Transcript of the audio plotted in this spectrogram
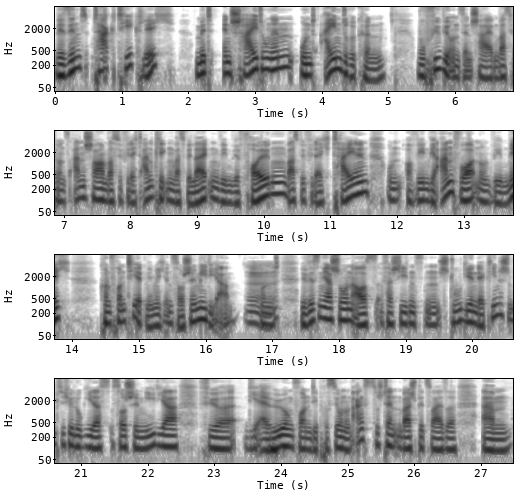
wir sind tagtäglich mit Entscheidungen und Eindrücken, wofür wir uns entscheiden, was wir uns anschauen, was wir vielleicht anklicken, was wir liken, wem wir folgen, was wir vielleicht teilen und auf wen wir antworten und wem nicht, konfrontiert, nämlich in Social Media. Mhm. Und wir wissen ja schon aus verschiedensten Studien der klinischen Psychologie, dass Social Media für die Erhöhung von Depressionen und Angstzuständen beispielsweise ähm,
